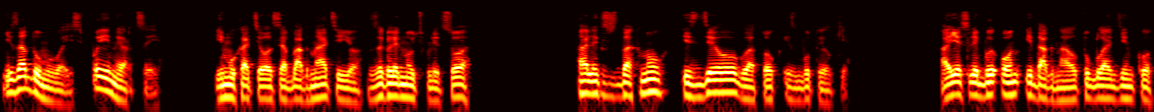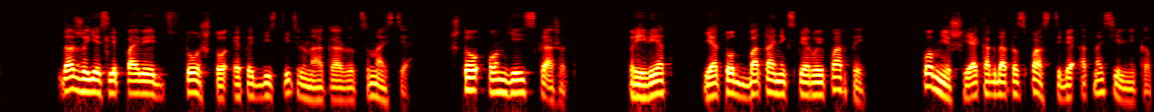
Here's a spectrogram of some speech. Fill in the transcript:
Не задумываясь, по инерции. Ему хотелось обогнать ее, заглянуть в лицо Алекс вздохнул и сделал глоток из бутылки. А если бы он и догнал ту блондинку? Даже если поверить в то, что это действительно окажется Настя, что он ей скажет? «Привет, я тот ботаник с первой парты. Помнишь, я когда-то спас тебя от насильников?»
